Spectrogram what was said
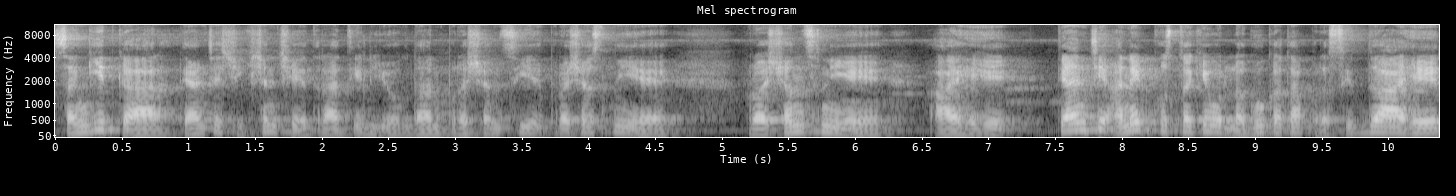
संगीतकार शिक्षण क्षेत्रातील योगदान प्रशंसीय प्रशंसनीय प्रशंसनीय आहे. त्यांची अनेक पुस्तके व लघुकथा प्रसिद्ध आहेत.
